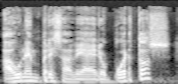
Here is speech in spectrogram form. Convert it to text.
a una empresa de aeropuertos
